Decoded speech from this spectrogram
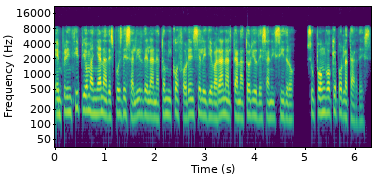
En principio mañana después de salir del anatómico forense le llevarán al tanatorio de San Isidro, supongo que por la tardes.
